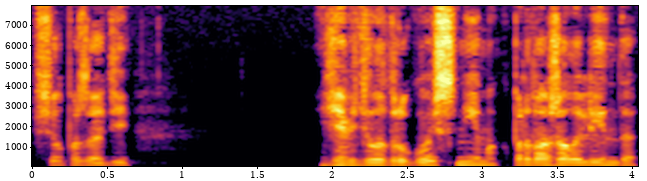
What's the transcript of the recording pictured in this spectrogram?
«Все позади». «Я видела другой снимок», — продолжала Линда.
